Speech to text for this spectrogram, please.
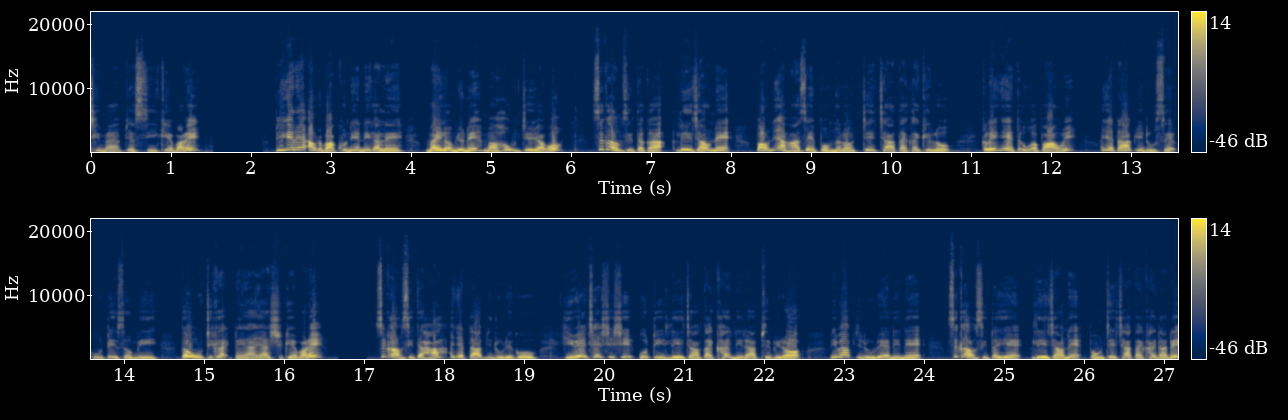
ထိမှန်ပျက်စီးခဲ့ပါတယ်။ ပြီးခဲ့တဲ့အောက်တိုဘာ9ရက်နေ့ကလည်းမိုင်းလုံမြို့နယ်မဟုံကျေးရွာကိုစစ်ကောင်စီတပ်ကလေကြောင်းနဲ့ပေါင်150ပုံနှလုံးကျဲချတိုက်ခိုက်ခဲ့လို့ကလေးငယ်တအူအပါအဝင်အရက်သားပြည်သူ10ဦးတေဆုံးပြီး3ဦးထိခိုက်ဒဏ်ရာရရှိခဲ့ပါတယ်။စစ်ကောင်စီတပ်ဟာအရက်သားပြည်သူတွေကိုရည်ရွယ်ချက်ရှိရှိဥတီလေကြောင်းတိုက်ခိုက်နေတာဖြစ်ပြီးတော့မိဘပြည်သူတွေအနေနဲ့စစ်ကောင်စီတပ်ရဲ့လေကြောင်းနဲ့ပုံကျဲချတိုက်ခိုက်တာတွေ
